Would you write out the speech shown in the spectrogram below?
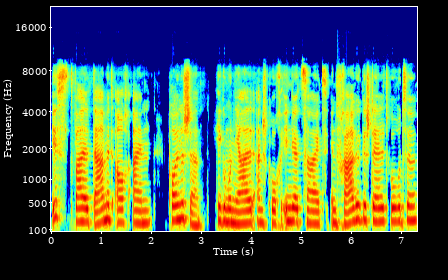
ist, weil damit auch ein polnischer Hegemonialanspruch in der Zeit in Frage gestellt wurde.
